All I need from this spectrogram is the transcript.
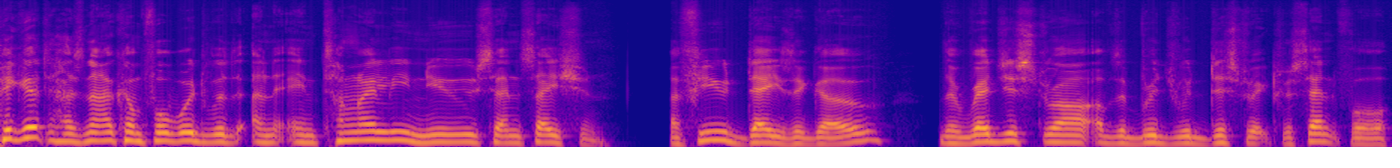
Pigott has now come forward with an entirely new sensation. A few days ago, the registrar of the Bridgewood district was sent for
